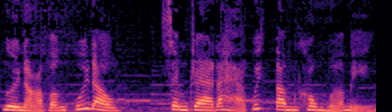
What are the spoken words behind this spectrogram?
Người nọ vẫn cúi đầu, xem ra đã hạ quyết tâm không mở miệng.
